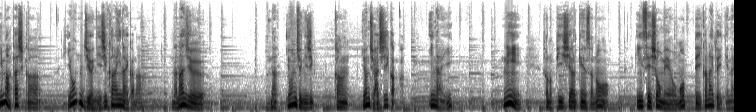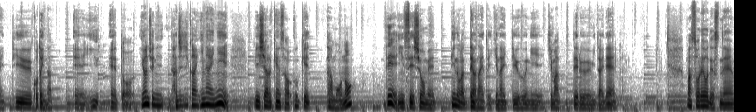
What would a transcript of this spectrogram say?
今は確か42時間以内かな？70な42時間48時間か以内にその PCR 検査の陰性証明を持っていかないといけないっていうことになって、えーえーと、48時間以内に PCR 検査を受けたもので陰性証明っていうのがではないといけないっていうふうに決まってるみたいで、まあ、それをですね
